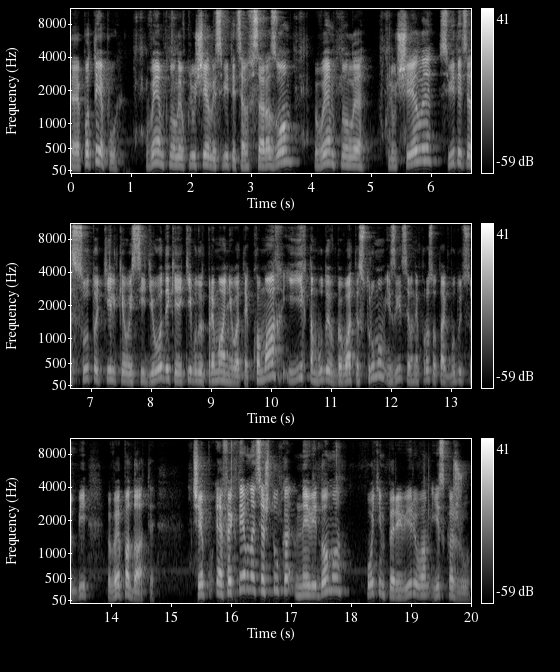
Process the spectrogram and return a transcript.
Е, по типу вимкнули, включили, світиться все разом. Вимкнули, включили, світиться суто тільки ось ці діодики, які будуть приманювати комах, і їх там буде вбивати струмом, і звідси вони просто так будуть собі випадати. Чи ефективна ця штука, невідомо. Потім перевірю вам і скажу.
